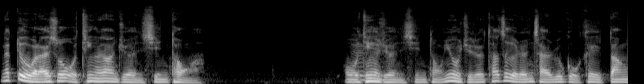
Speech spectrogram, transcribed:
嗯，那对我来说，我听了让人觉得很心痛啊。我听了觉得很心痛，嗯、因为我觉得他这个人才如果可以当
